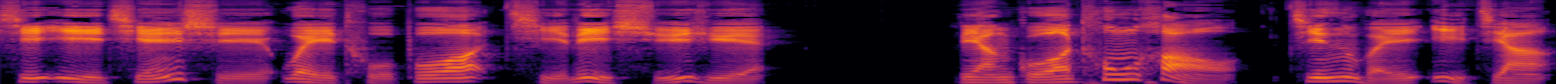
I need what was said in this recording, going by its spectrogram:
西义遣使为吐蕃起立徐曰：“两国通好，今为一家，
